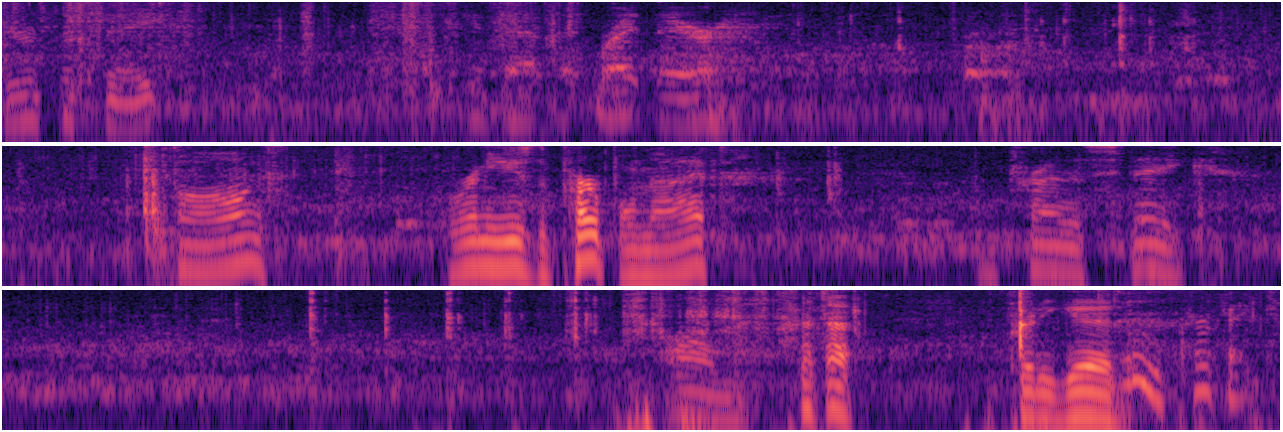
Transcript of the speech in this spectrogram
So. Here's the steak. Let's get that right there. Tongs. We're going to use the purple knife. And try the steak. Oh, pretty good. Ooh, perfect.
